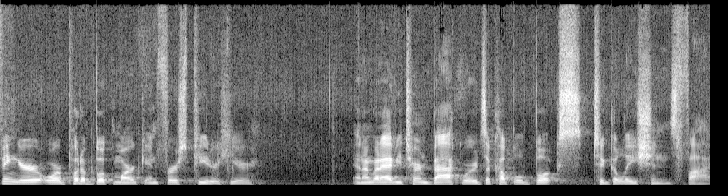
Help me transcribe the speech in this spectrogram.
finger or put a bookmark in 1 Peter here. And I'm going to have you turn backwards a couple books to Galatians 5.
